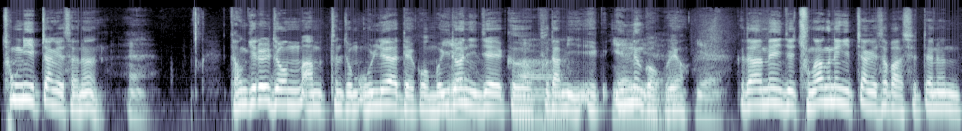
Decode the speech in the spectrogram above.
총리 입장에서는 예. 경기를 좀 아무튼 좀 올려야 되고 뭐 이런 예. 이제 그 아. 부담이 예, 있는 거고요. 그다음에 이제 중앙은행 입장에서 봤을 때는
